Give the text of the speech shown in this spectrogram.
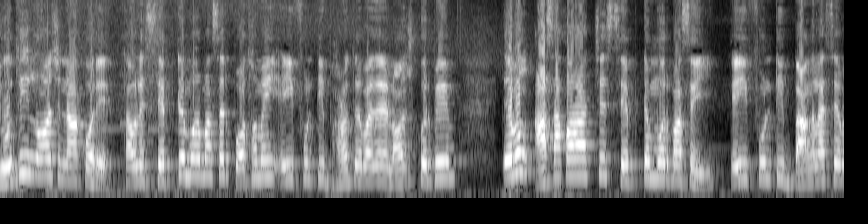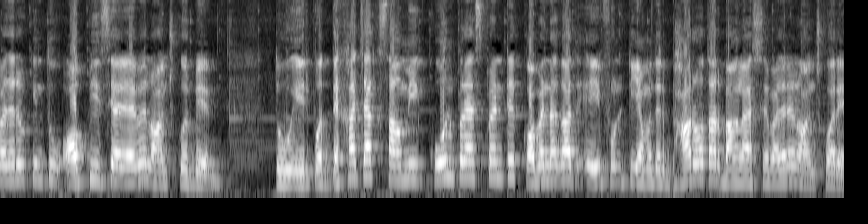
যদি লঞ্চ না করে, তাহলে সেপ্টেম্বর মাসের প্রথমেই এই ফোনটি ভারতের বাজারে লঞ্চ করবে। এবং আশা করা হচ্ছে সেপ্টেম্বর মাসেই এই ফোনটি বাংলাদেশের বাজারেও কিন্তু অফিসিয়ালভাবে লঞ্চ করবে। তো এরপর দেখা যাক সাউমি কোন প্রাইস পয়েন্টে কবে নাগাদ এই ফোনটি আমাদের ভারত আর বাংলাদেশের বাজারে লঞ্চ করে।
